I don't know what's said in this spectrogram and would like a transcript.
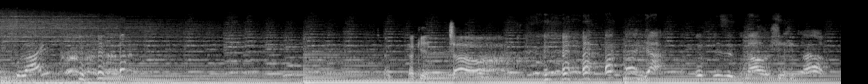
Nikolai? okay, ciao. ja, wir sind raus. Ciao.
